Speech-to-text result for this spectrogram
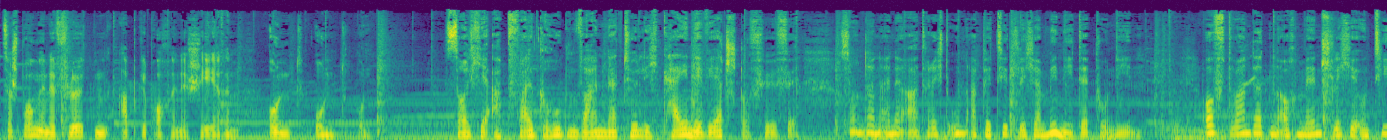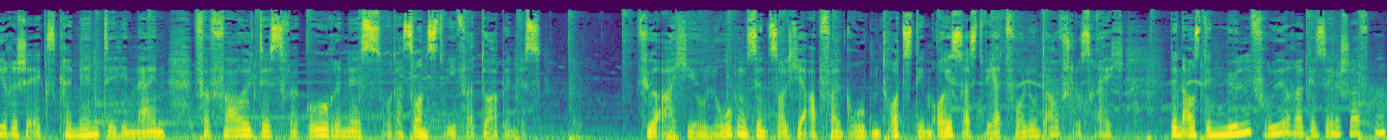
zersprungene Flöten, abgebrochene Scheren und, und, und. Solche Abfallgruben waren natürlich keine Wertstoffhöfe, sondern eine Art recht unappetitlicher Mini-Deponien. Oft wanderten auch menschliche und tierische Exkremente hinein, verfaultes, vergorenes oder sonst wie verdorbenes. Für Archäologen sind solche Abfallgruben trotzdem äußerst wertvoll und aufschlussreich. Denn aus dem Müll früherer Gesellschaften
